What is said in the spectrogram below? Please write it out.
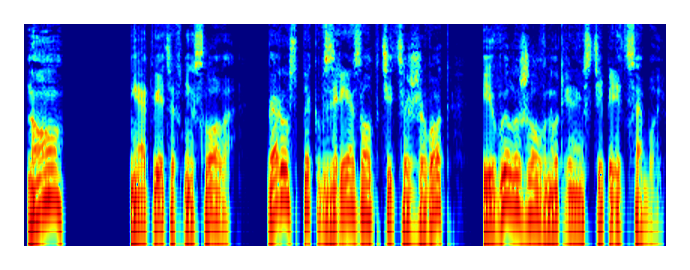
«Ну?» Не ответив ни слова, Гаруспик взрезал птице живот и выложил внутренности перед собой.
